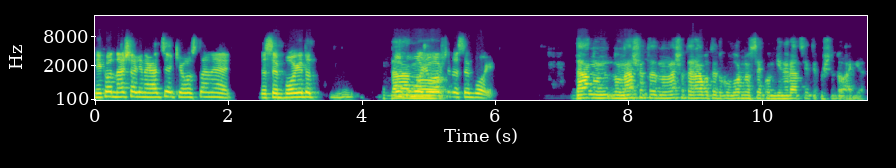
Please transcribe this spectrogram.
некој од нашата генерација ќе остане да се бори да Да, колку може но, уопште да се бори. да, но, но нашата, на нашата работа е одговорност е кон генерациите кои што доаѓаат.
